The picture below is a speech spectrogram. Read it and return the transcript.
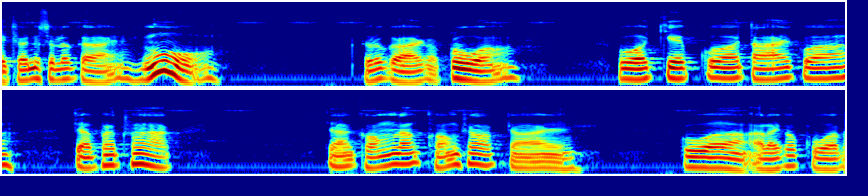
ตชนสุรกายงู สุรกายก็กลัว กลัวเจ็บกลัวตายกลัวจะพัดพากจากของรักของชอบใจ กลัวอะไรก็กลัวไป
